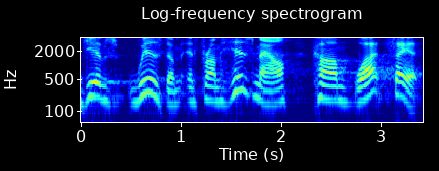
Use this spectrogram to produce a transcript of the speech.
gives wisdom, and from his mouth come what? Say it.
